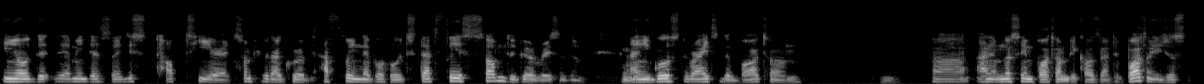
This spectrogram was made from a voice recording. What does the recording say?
you know the, i mean there's uh, this top tier some people that grew up in affluent neighborhoods that face some degree of racism Mm. and it goes right to the bottom Mm. uh, and i'm not saying bottom because at the bottom is just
